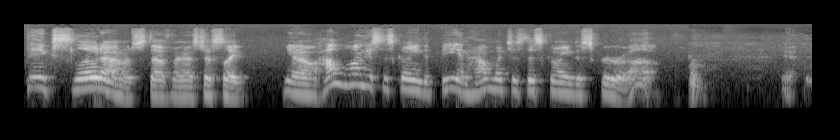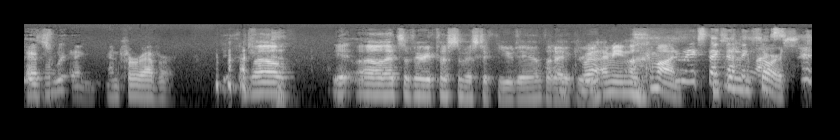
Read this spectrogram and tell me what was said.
big slowdown of stuff, and it's just like, you know, how long is this going to be, and how much is this going to screw up? Yeah, it's- Everything and forever. well, yeah, well, that's a very pessimistic view, Dan, but I agree. Well, I mean, come on. You would expect Consider nothing the less. source.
